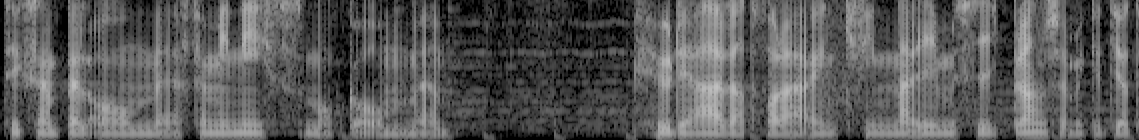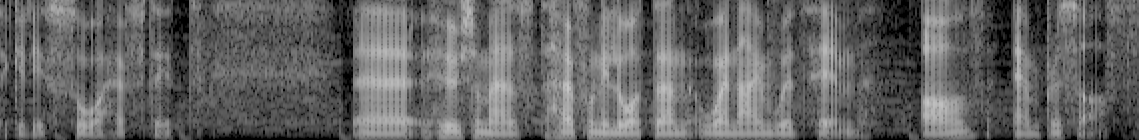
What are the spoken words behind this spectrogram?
till exempel om eh, feminism och om eh, hur det är att vara en kvinna i musikbranschen, vilket jag tycker är så häftigt. Eh, hur som helst, här får ni låten When I'm with him av Empress Off.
